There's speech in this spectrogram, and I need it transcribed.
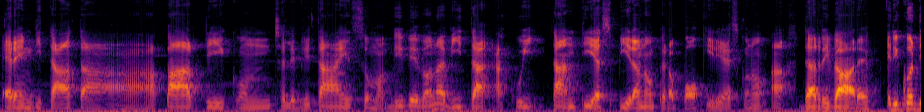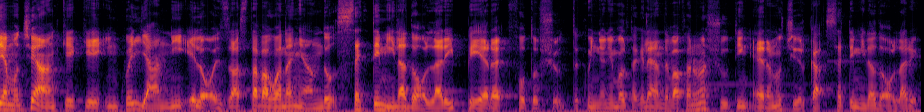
era invitata a party con celebrità, insomma viveva una vita a cui tanti aspirano però pochi riescono ad arrivare. E ricordiamoci anche che in quegli anni Eloisa stava guadagnando 7000 dollari per photoshoot, quindi ogni volta che lei andava a fare uno shooting erano circa 7000 dollari,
